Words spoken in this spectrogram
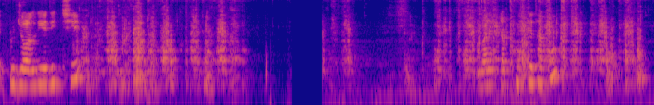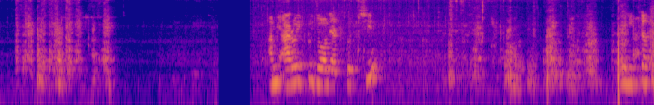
একটু জল দিয়ে দিচ্ছি। এবার একটা ফুটতে থাকুক। আমি আরও একটু জল অ্যাড করছি। পনিরটা তো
